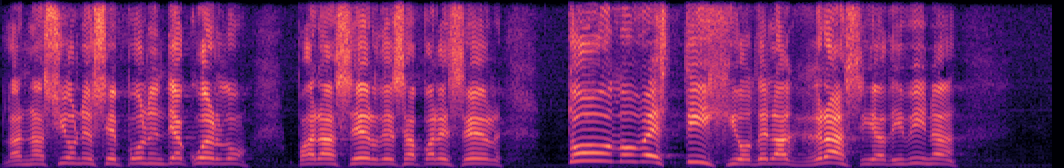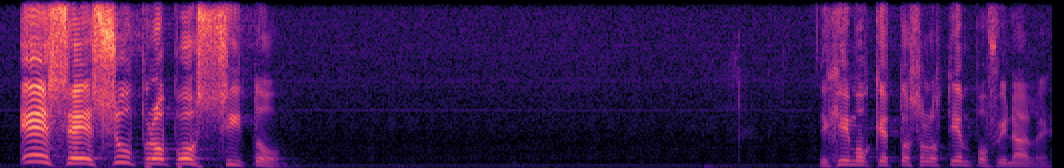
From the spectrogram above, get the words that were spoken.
Las naciones se ponen de acuerdo para hacer desaparecer todo vestigio de la gracia divina. Ese es su propósito. Dijimos que estos son los tiempos finales.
